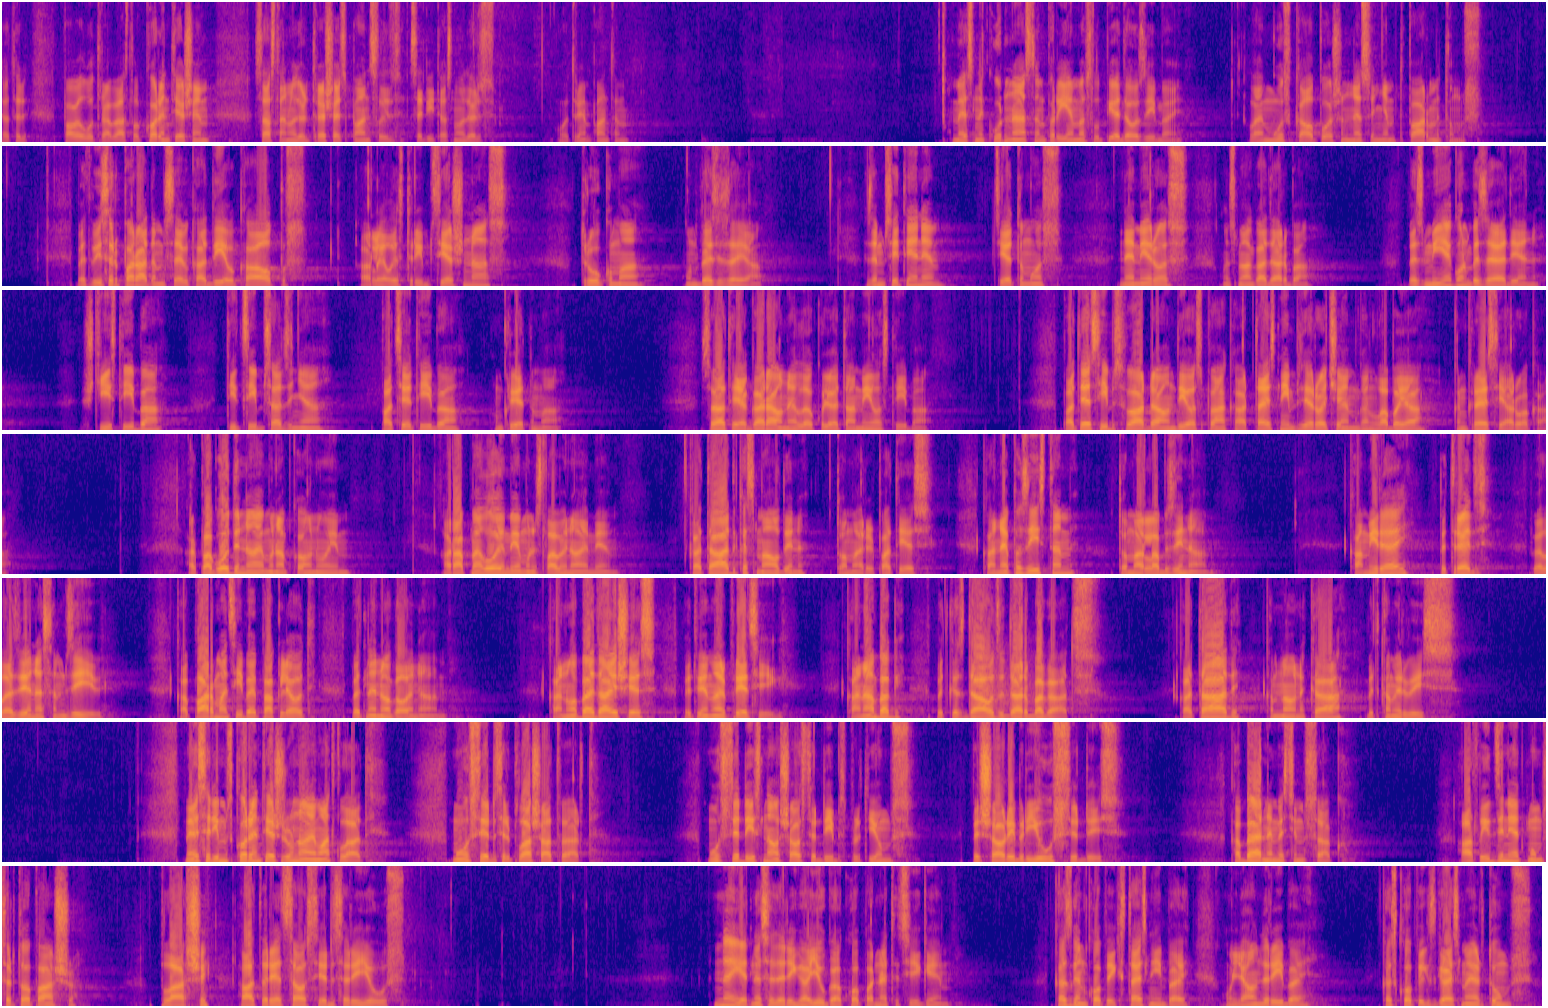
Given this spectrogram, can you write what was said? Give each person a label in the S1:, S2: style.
S1: Tātad Pāvila 2. vēstule korintiešiem 6. nodaļa 3. pants līdz 7. nodaļas 2. pantam. Mēs nekur neesam par iemeslu piedauzībai, lai mūsu kalpošana nesaņemtu pārmetumus. Bet visur parādām sevi kā dievu kalpus, ar lielu izturību ciešanās, trūkumā un bezizējā. Zem sitieniem, cietumos, nemieros un smagā darbā, bez miega un bez ēdiena, šķīstībā, ticības atziņā, pacietībā un krietnumā, svētajā garā un neliekoļotā mīlestībā. Patiesības vārdā un Dieva spēkā ar taisnības ieročiem gan labajā, gan kreisajā rokā. Ar pagodinājumu un apkaunojumu, ar apmelojumiem un slavinājumiem, kā tādi, kas maldina, tomēr ir patiesi, kā nepazīstami, tomēr labi zināmi. Kā mirēji, bet redzi, vēl aizvien esam dzīvi, kā pārmācībai pakļauti, bet nenogalināmi, kā nobēdājušies, bet vienmēr priecīgi, kā nabagi, bet kas daudzu dara bagātus, kā tādi, kam nav nekā, bet kam ir viss. Mēs ar jums, korintieši, runājam atklāti. Mūsu sirds ir plaši atvērta. Mūsu sirdīs nav šausmības pret jums, bet šaurība ir jūsu sirdīs. Kā bērnam es jums saku, atlīdziniet mums ar to pašu. Plaši atveriet savus sirdis arī jūs. Neiet nesadarīgā jūgā kopā ar neticīgiem. Kas gan kopīgs taisnībai un ļaundarībai, kas kopīgs gaismai ar tumsu?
